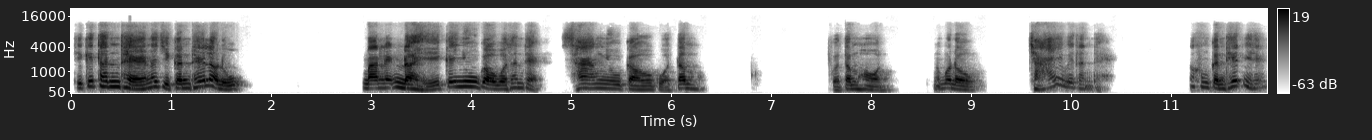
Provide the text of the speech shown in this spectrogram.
Thì cái thân thể nó chỉ cần thế là đủ. Bạn lại đẩy cái nhu cầu của thân thể sang nhu cầu của tâm của tâm hồn. Nó bắt đầu trái với thân thể. Nó không cần thiết như thế.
